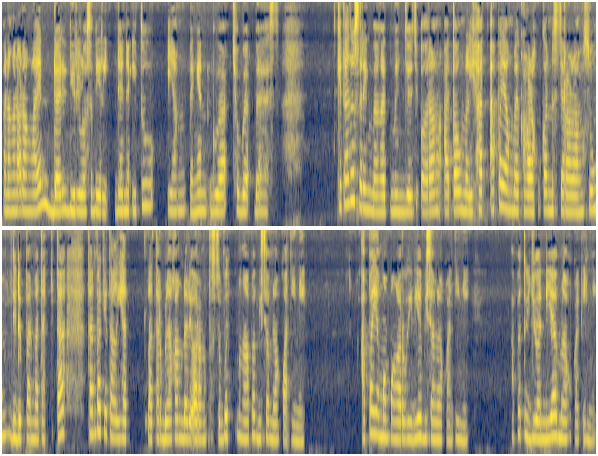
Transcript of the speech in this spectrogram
pandangan orang lain dari diri lo sendiri. Dan itu yang pengen gue coba bahas. Kita tuh sering banget menjudge orang atau melihat apa yang mereka lakukan secara langsung di depan mata kita tanpa kita lihat latar belakang dari orang tersebut mengapa bisa melakukan ini. Apa yang mempengaruhi dia bisa melakukan ini? Apa tujuan dia melakukan ini?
